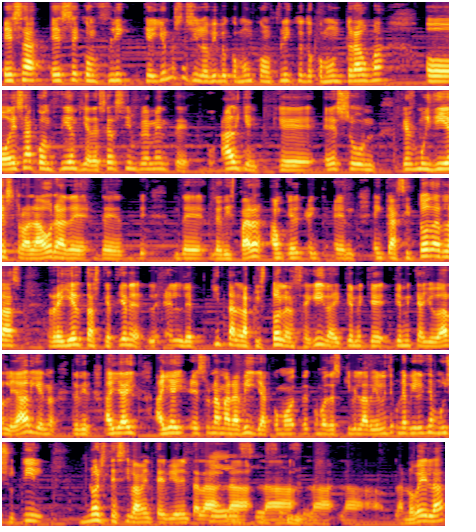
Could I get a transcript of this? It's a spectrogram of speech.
esa, ese conflicto, que yo no sé si lo vive como un conflicto como un trauma, o esa conciencia de ser simplemente alguien que es, un, que es muy diestro a la hora de, de- de- de disparar, aunque en, en- en casi todas las reyertas que tiene le, le quitan la pistola enseguida y tiene que, tiene que ayudarle a alguien. Es decir, ahí, hay, ahí hay- es una maravilla como, como describe la violencia, una violencia muy sutil, no excesivamente violenta la, Sí, la- sí, la- sí, la- la- la novela.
